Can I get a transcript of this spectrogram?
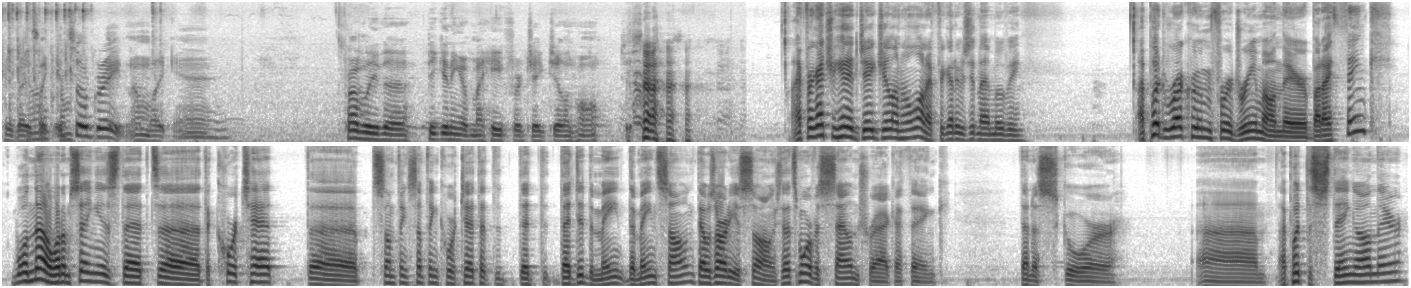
Everybody's like, it's so great. And I'm like, eh. Probably the beginning of my hate for Jake Gyllenhaal. Just, I forgot you hit hated Jake Gyllenhaal on. I forgot he was in that movie. I put Requiem for a Dream on there, but I think. Well, no. What I'm saying is that uh, the quartet, the something something quartet that that that did the main the main song, that was already a song. So that's more of a soundtrack, I think, than a score. Um, I put the Sting on there.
